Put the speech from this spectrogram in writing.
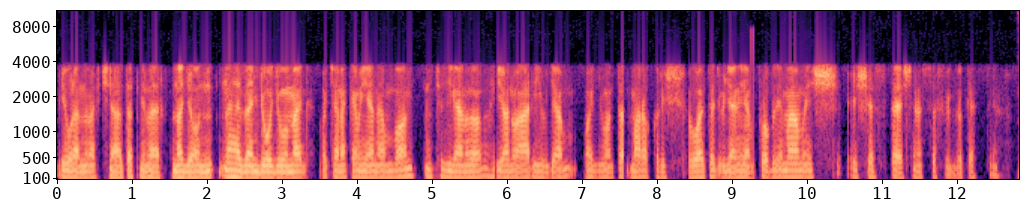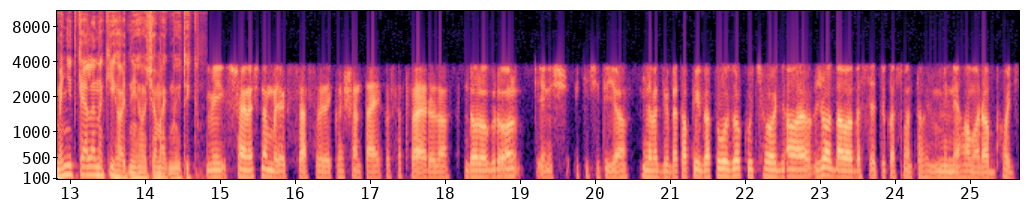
jó lenne megcsináltatni, mert nagyon nehezen gyógyul meg, hogyha nekem ilyen nem van. Úgyhogy igen, a januári, ugye, ahogy mondta, már akkor is volt egy ugyanilyen problémám, és, és ez teljesen összefügg a kettő. Mennyit kellene kihagyni, hogyha megműtik? Még sajnos nem vagyok százszerzékosan tájékoztatva erről a dologról. Én is egy kicsit így a levegőbe tapilgatózok, úgyhogy a Zsoltbával beszéltük, azt mondta, hogy minél hamarabb, hogy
